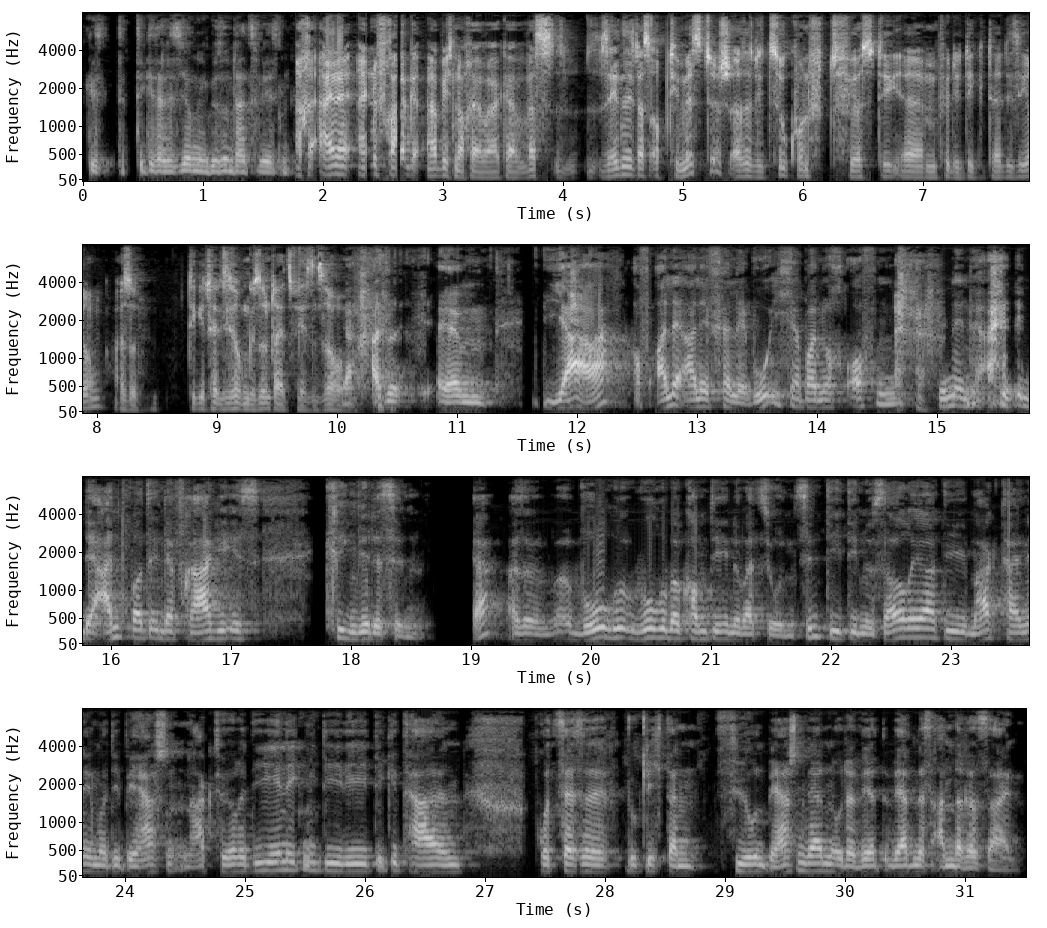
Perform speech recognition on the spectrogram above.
Digitalisierung im Gesundheitswesen. Ach, eine, eine Frage habe ich noch, Herr Walker. Was sehen Sie das optimistisch, also die Zukunft fürs, ähm, für die Digitalisierung? Also Digitalisierung im Gesundheitswesen, so. Ja, also ähm, ja, auf alle, alle Fälle. Wo ich aber noch offen bin in der, in der Antwort, in der Frage ist, kriegen wir das hin? Ja, also wo, worüber kommt die Innovation? Sind die Dinosaurier, die Marktteilnehmer, die beherrschenden Akteure diejenigen, die die digitalen Prozesse wirklich dann führen, beherrschen werden oder wird, werden das andere sein?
